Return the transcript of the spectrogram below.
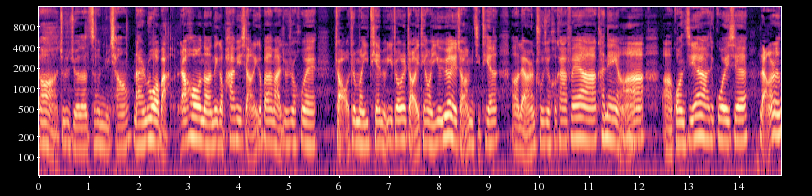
啊，就是觉得这女强男弱吧。然后呢，那个 Papi 想了一个办法，就是会找这么一天，比如一周里找一天，或者一个月里找那么几天，呃，两个人出去喝咖啡啊，看电影啊，啊，逛街啊，就过一些两个人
